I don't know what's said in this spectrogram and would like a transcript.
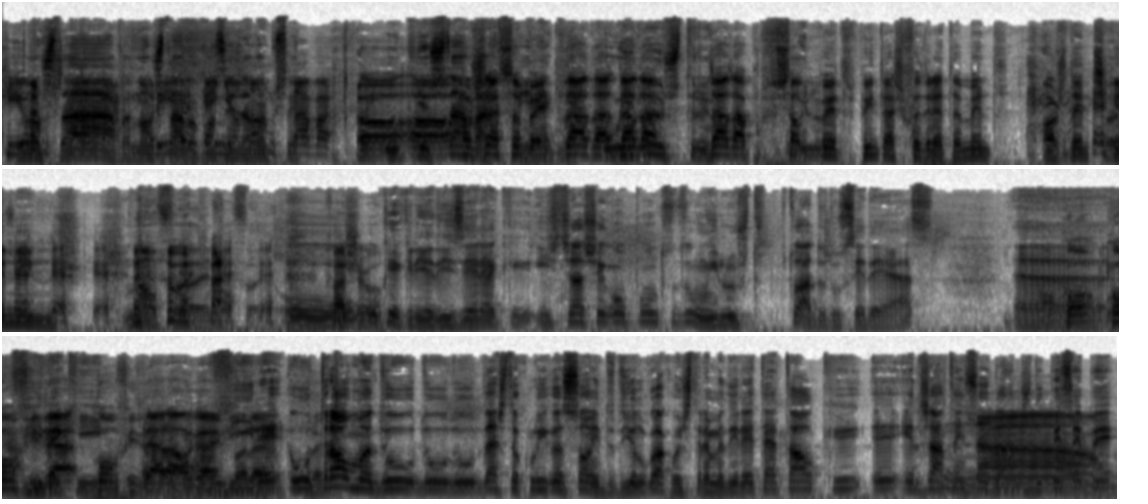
que eu não estava, não estava, você já não estava a oh, o que eu estava oh, a referir é dada, dada, ilustre... dada a profissão de Pedro Pinto, acho que foi diretamente aos dentes caninos. Não foi, não foi. O, o que eu queria dizer é que isto já chegou ao ponto de um ilustre deputado do CDS Uh, convidar, aqui, convidar alguém para, O trauma do, do, do, desta coligação e de dialogar com a extrema-direita é tal que uh, ele já tem saudades do PCP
